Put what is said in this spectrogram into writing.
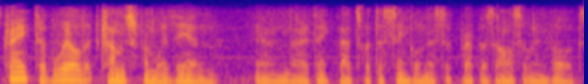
strength of will that comes from within, and I think that's what the singleness of purpose also invokes.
